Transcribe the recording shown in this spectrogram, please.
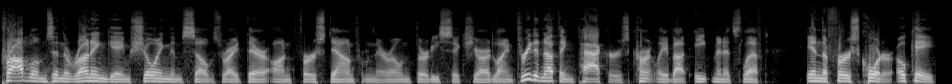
problems in the running game showing themselves right there on first down from their own 36 yard line. Three to nothing Packers, currently about eight minutes left in the first quarter. Okay,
